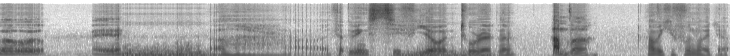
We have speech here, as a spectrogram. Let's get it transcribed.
Oh, nee. Ah, ich habe übrigens C4 und ein Turret, ne? Haben wir. Habe ich gefunden heute, ja.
